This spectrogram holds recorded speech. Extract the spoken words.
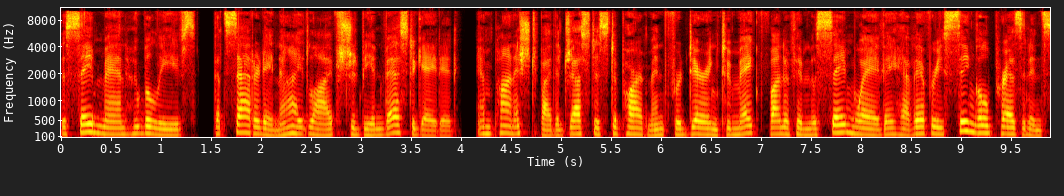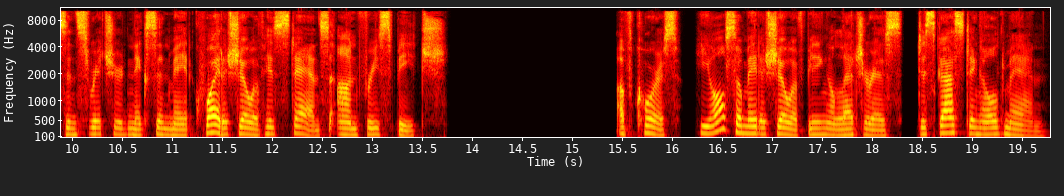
the same man who believes that Saturday Night Live should be investigated and punished by the Justice Department for daring to make fun of him the same way they have every single president since Richard Nixon made quite a show of his stance on free speech. Of course, he also made a show of being a lecherous, disgusting old man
